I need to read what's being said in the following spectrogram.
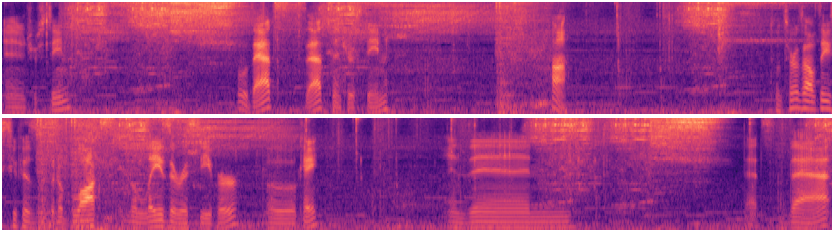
Interesting. Oh, that's... that's interesting. Huh. So it turns out these two but it blocks the laser receiver. Okay. And then... That's that.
